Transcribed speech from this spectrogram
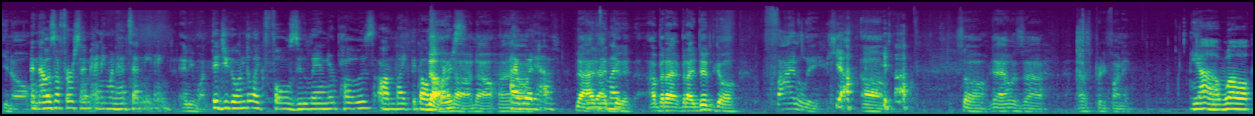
you know And that was the first time anyone had said anything. anyone. Did you go into like full Zoolander pose on like the golf No, course? no, no. I would have. No, I, I didn't. Uh, but I but I did go. Finally. Yeah. Um, yeah. So yeah, it was uh that was pretty funny. Yeah, well,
